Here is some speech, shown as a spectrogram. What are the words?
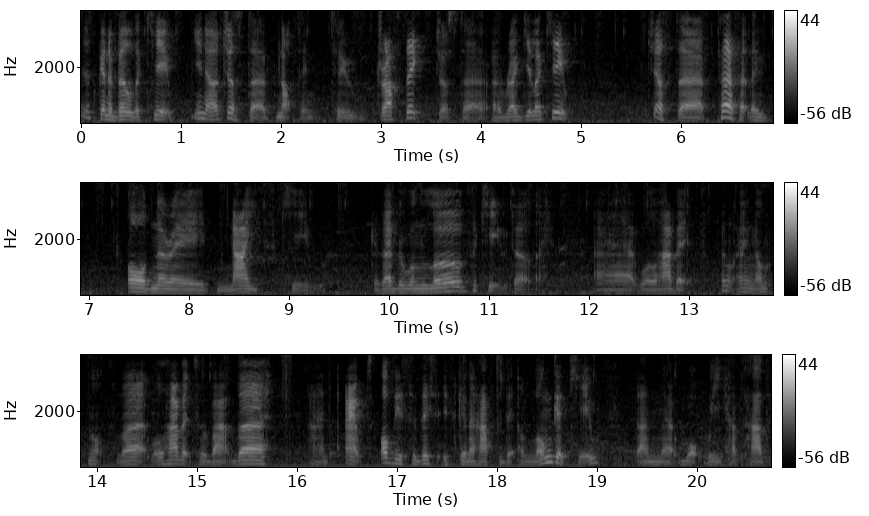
Just gonna build a queue. You know, just uh, nothing too drastic. Just a, a regular queue. Just a perfectly ordinary, nice queue. Because everyone loves a queue, don't they? Uh, we'll have it... Oh, hang on. Not to there. We'll have it to about there and out. Obviously, this is going to have to be a longer queue than uh, what we have had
